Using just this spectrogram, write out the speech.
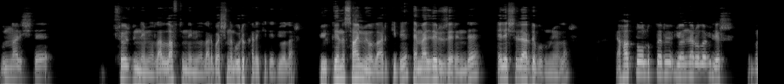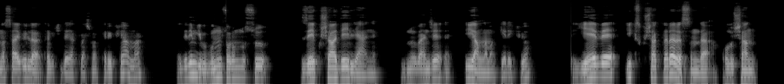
bunlar işte söz dinlemiyorlar, laf dinlemiyorlar, başına buyruk hareket ediyorlar büyüklerini saymıyorlar gibi temeller üzerinde eleştirilerde bulunuyorlar. Ya, haklı oldukları yönler olabilir. Buna saygıyla tabii ki de yaklaşmak gerekiyor ama e, dediğim gibi bunun sorumlusu Z kuşağı değil yani. Bunu bence iyi anlamak gerekiyor. Y ve X kuşakları arasında oluşan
